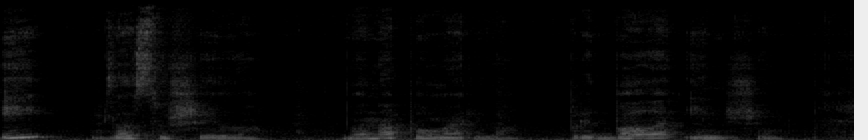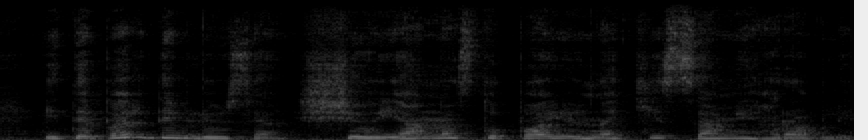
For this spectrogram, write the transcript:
і засушила. Вона померла, придбала іншу. І тепер дивлюся, що я наступаю на ті самі граблі.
